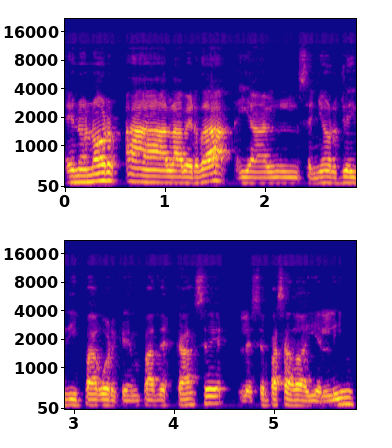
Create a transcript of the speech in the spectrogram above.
en honor a la verdad y al señor JD Power, que en paz descanse, les he pasado ahí el link.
